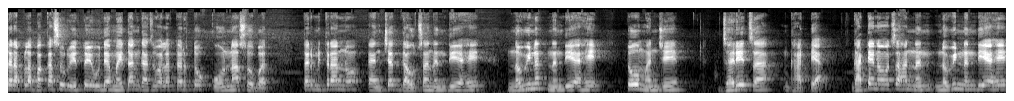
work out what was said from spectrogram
तर आपला बकासूर येतोय उद्या मैदान गाजवायला तर तो कोणासोबत? तर मित्रांनो त्यांच्यात गावचा नंदी आहे. नवीनच नंदी आहे. तो म्हणजे झरेचा घाट्या. घाट्या नावाचा हा नं नवीन नंदी आहे.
